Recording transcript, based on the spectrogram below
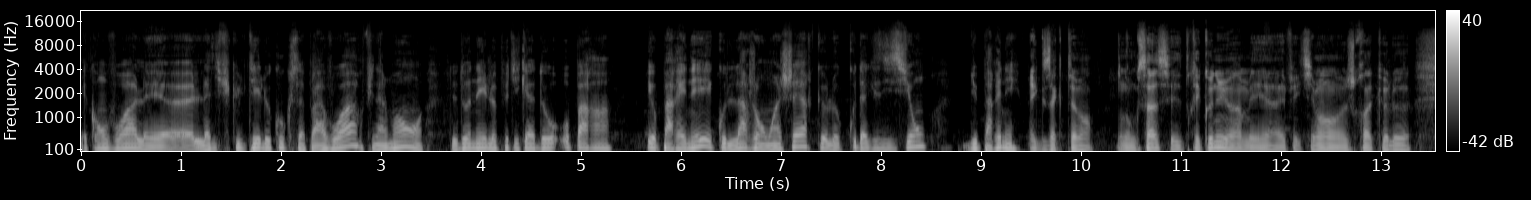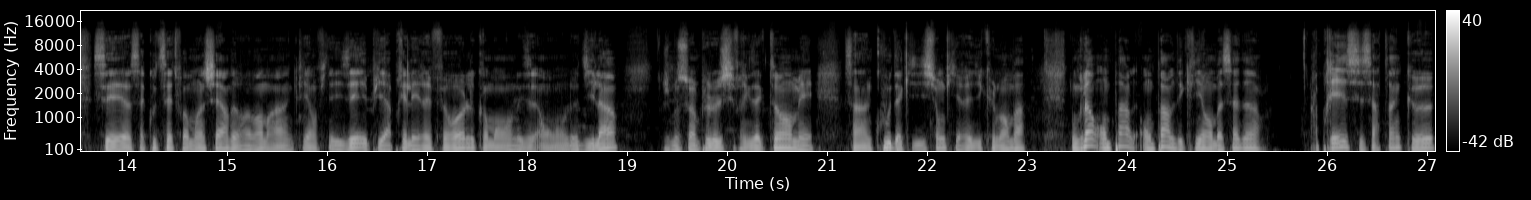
et, quand on voit euh, la difficulté, le coût que ça peut avoir, finalement, de donner le petit cadeau au parrain et au parrainé coûte largement moins cher que le coût d'acquisition du parrainé. Exactement. Donc ça c'est très connu, hein, mais euh, effectivement je crois que le c'est euh, ça coûte sept fois moins cher de revendre à un client fidélisé et puis après les referrals comme on, les, on le dit là, je me souviens plus le chiffre exactement, mais ça a un coût d'acquisition qui est ridiculement bas. Donc là on parle on parle des clients ambassadeurs. Après c'est certain que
